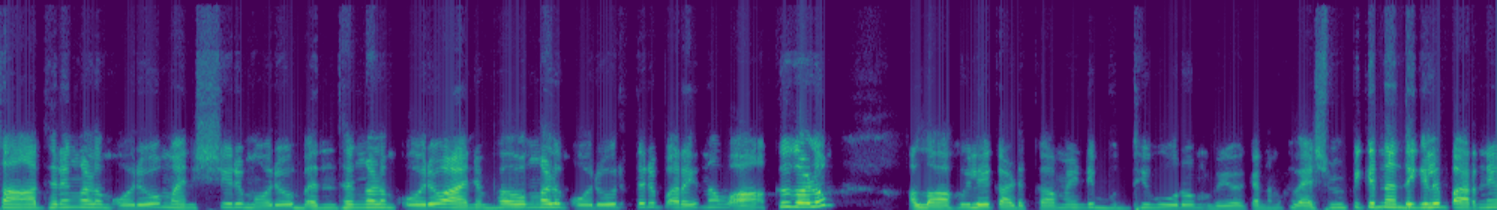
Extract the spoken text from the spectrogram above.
സാധനങ്ങളും ഓരോ മനുഷ്യരും ഓരോ ബന്ധങ്ങളും ഓരോ അനുഭവങ്ങളും ഓരോരുത്തർ പറയുന്ന വാക്കുകളും അള്ളാഹുവിലേക്ക് അടുക്കാൻ വേണ്ടി ബുദ്ധിപൂർവം ഉപയോഗിക്കാം. നമുക്ക് വിഷമിപ്പിക്കുന്ന എന്തെങ്കിലും പറഞ്ഞു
